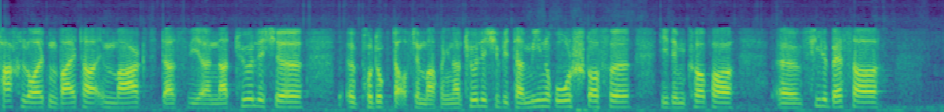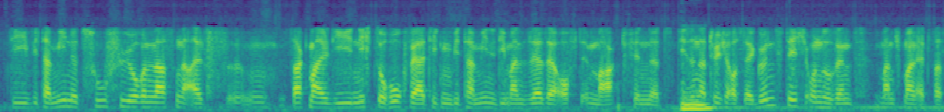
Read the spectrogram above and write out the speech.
Fachleuten weiter im Markt, dass wir natürliche äh, Produkte auf den Markt bringen, natürliche Vitaminrohstoffe, die dem Körper äh, viel besser die Vitamine zuführen lassen als, ähm, sag mal, die nicht so hochwertigen Vitamine, die man sehr, sehr oft im Markt findet. Die mhm. sind natürlich auch sehr günstig, unsere sind manchmal etwas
